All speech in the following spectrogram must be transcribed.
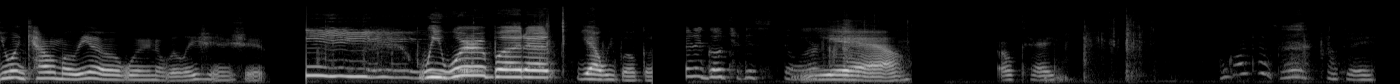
you and Cala Maria were in a relationship. We were, but uh, yeah, we broke up. Go to the store. Yeah. Okay. I'm going to the store. Okay.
